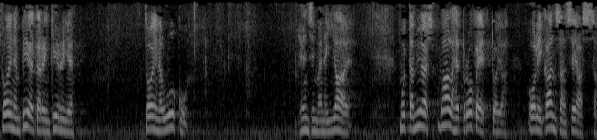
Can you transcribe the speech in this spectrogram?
Toinen Pietarin kirje, toinen luku, ensimmäinen jae. Mutta myös valheprofeettoja oli kansan seassa,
